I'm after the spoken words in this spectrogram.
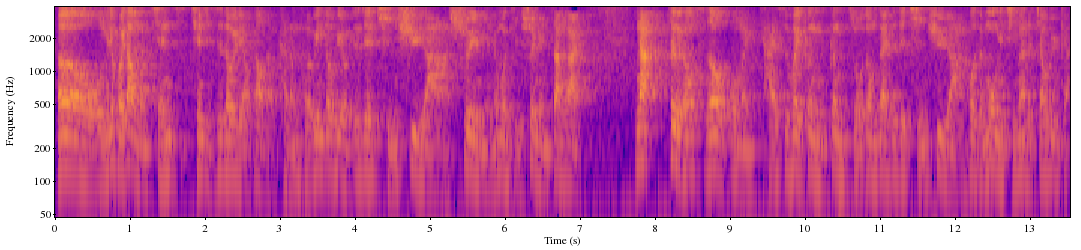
呃，我们就回到我们前前几次都会聊到的，可能合并都会有这些情绪啊、睡眠的问题、睡眠障碍。那这个同时候，我们还是会更更着重在这些情绪啊，或者莫名其妙的焦虑感。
